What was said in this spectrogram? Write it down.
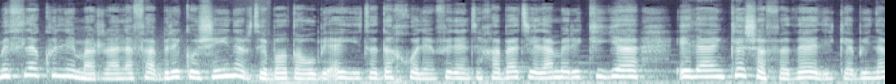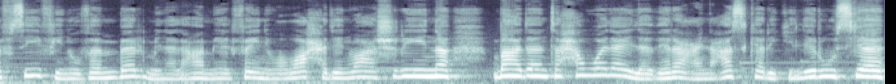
مثل كل مرة نفى بريغوجين ارتباطه بأي تدخل في الانتخابات الأمريكية إلى أن كشف ذلك بنفسه في نوفمبر من العام 2021 بعد أن تحول إلى ذراع عسكري لروسيا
